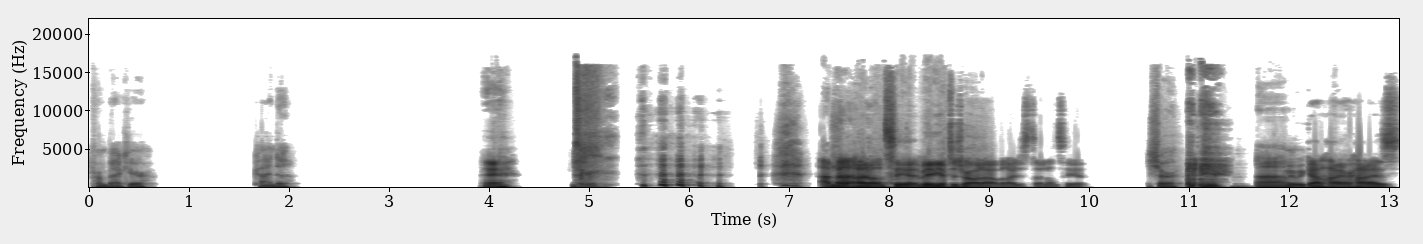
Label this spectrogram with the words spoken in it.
From back here. Kinda. Eh, I'm not I don't see it. Maybe you have to draw it out, but I just I don't see it. sure. I Um, mean, we got higher highs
